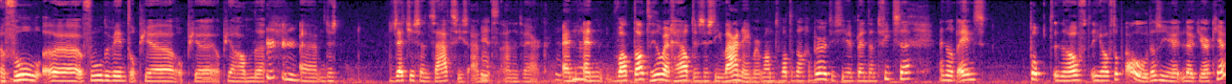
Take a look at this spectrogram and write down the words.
voel, eh, voel de wind op je, op je, op je handen. Ehm, dus zet je sensaties aan, Ja. het, aan het werk. Ja. En, Ja. en wat dat heel erg helpt, is dus die waarnemer. Want wat er dan gebeurt, is je bent aan het fietsen en dan opeens popt in, de hoofd, in je hoofd op: oh, dat is een leuk jurkje.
